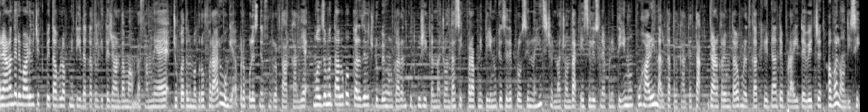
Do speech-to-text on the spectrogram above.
ਹਰਿਆਣਾ ਦੇ ਰਿਵਾੜੀ ਵਿੱਚ ਇੱਕ ਪਿਤਾ ਵੱਲੋਂ ਆਪਣੀ ਧੀ ਦਾ ਕਤਲ ਕੀਤੇ ਜਾਣ ਦਾ ਮਾਮਲਾ ਸਾਹਮਣੇ ਆਇਆ ਹੈ, ਜੋ ਕਤਲ ਮਗਰੋਂ ਫਰਾਰ ਹੋ ਗਿਆ, ਪਰ ਪੁਲਿਸ ਨੇ ਉਸ ਨੂੰ ਗ੍ਰਿਫਤਾਰ ਕਰ ਲਿਆ ਮੁਲਜ਼ਮ ਮੁਤਾਬਕ ਉਹ ਕਰਜ਼ੇ ਵਿੱਚ ਡੁੱਬੇ ਹੋਣ ਕਾਰਨ ਖੁਦਕੁਸ਼ੀ ਕਰਨਾ ਚਾਹੁੰਦਾ ਸੀ, ਪਰ ਆਪਣੀ ਧੀ ਨੂੰ ਕਿਸੇ ਦੇ ਭਰੋਸੇ ਨਹੀਂ ਸੀ ਛੱਡਣਾ ਚਾਹੁੰਦਾ। ਇਸ ਲਈ ਉਸਨੇ ਆਪਣੀ ਧੀ ਨੂੰ ਕੁਹਾੜੀ ਨਾਲ ਕਤਲ ਕਰ ਦਿੱਤਾ। ਜਾਣਕਾਰੀ ਮੁਤਾਬਕ ਮ੍ਰਿਤਕਾ ਖੇਡਾਂ ਤੇ ਪੜ੍ਹਾਈ ਦੇ ਵਿੱਚ ਅਵਲ ਆਉਂਦੀ ਸੀ।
